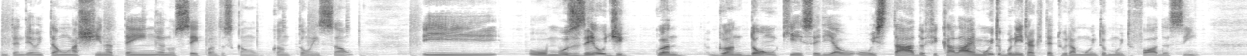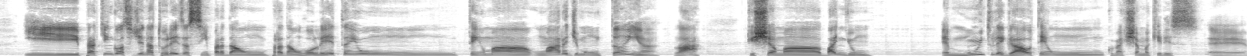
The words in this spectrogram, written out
entendeu? Então a China tem, eu não sei quantos can- cantões são. E o museu de Guan- Guangdong, que seria o, o estado, fica lá. É muito bonita a arquitetura, muito, muito foda, assim. E pra quem gosta de natureza, assim, para dar um para dar um rolê, tem um tem uma, uma área de montanha lá que chama Banyun. É muito legal, tem um, como é que chama aqueles é,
